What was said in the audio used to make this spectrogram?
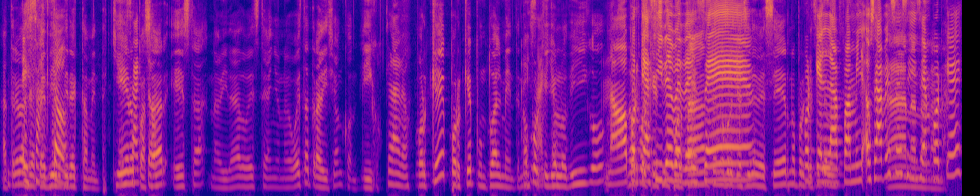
Atrévase a pedir directamente. Quiero Exacto. pasar esta Navidad o este año nuevo, esta tradición contigo. Claro. ¿Por qué? ¿Por qué puntualmente? No porque yo lo digo. No, porque así debe de importante, No porque así ser. debe ser, no porque, Porque, la debe- familia, o sea, a veces Ah, no, dicen, ¿por qué?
